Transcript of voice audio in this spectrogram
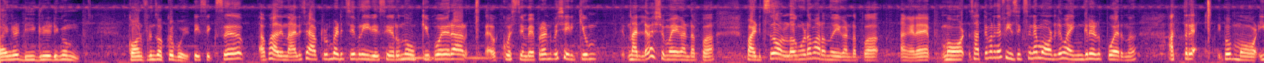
ഭയങ്കര ഡീഗ്രേഡിങ്ങും കോൺഫിഡൻസ് ഒക്കെ പോയി. ഫിസിക്സ് പതിനാല് ചാപ്റ്ററും പഠിച്ച് പ്രീവിയസ് ഇയറും നോക്കിപ്പോയ ഒരാൾ ക്വസ്റ്റ്യൻ പേപ്പർ ഇപ്പോൾ ശരിക്കും നല്ല വിഷമമായി കണ്ടപ്പോൾ പഠിച്ചത് ഉള്ളതും കൂടെ മറന്നുപോയി കണ്ടപ്പോൾ അങ്ങനെ മോ സത്യം പറഞ്ഞാൽ ഫിസിക്സിന്റെ മോഡൽ ഭയങ്കര എളുപ്പമായിരുന്നു. അത്ര ഇപ്പോൾ മോ ഈ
